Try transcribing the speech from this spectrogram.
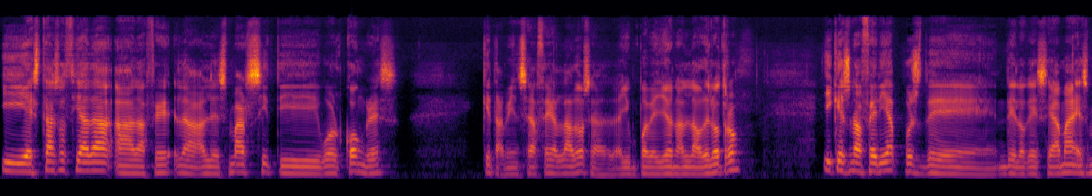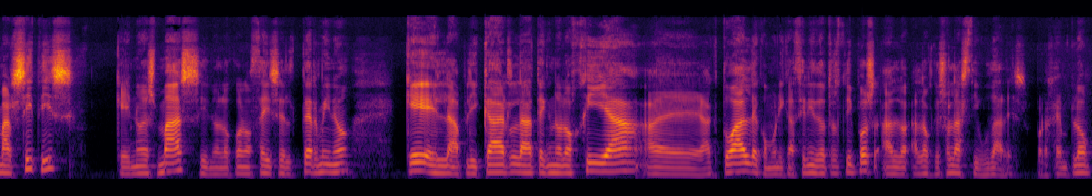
y está asociada al Smart City World Congress, que también se hace al lado, o sea, hay un pabellón al lado del otro, y que es una feria pues, de, de lo que se llama Smart Cities, que no es más, si no lo conocéis el término, que el aplicar la tecnología eh, actual de comunicación y de otros tipos a a lo, que son las ciudades. Por ejemplo,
